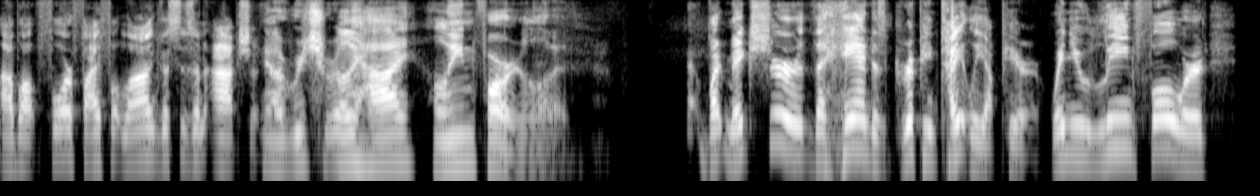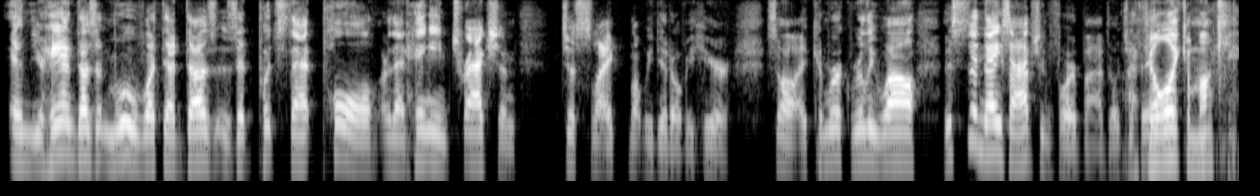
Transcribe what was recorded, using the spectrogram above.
about four or five foot long. This is an option. Yeah, reach really high, lean forward a little bit. But make sure the hand is gripping tightly up here. When you lean forward and your hand doesn't move, what that does is it puts that pull or that hanging traction just like what we did over here. So it can work really well. This is a nice option for it, Bob, don't you I think? I feel like a monkey.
